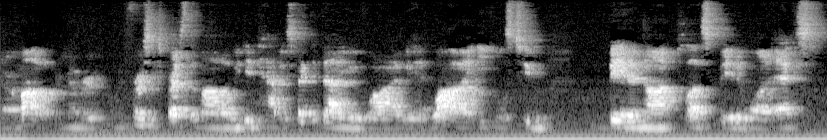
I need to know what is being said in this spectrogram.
in our model. Remember, when we first expressed the model, we didn't have expected value of y. We had y equals to beta naught plus beta 1x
